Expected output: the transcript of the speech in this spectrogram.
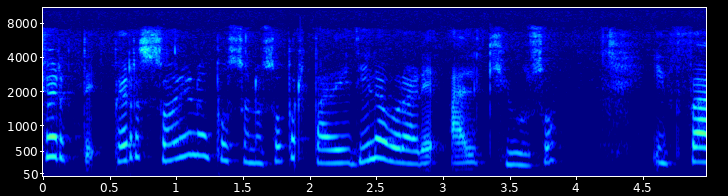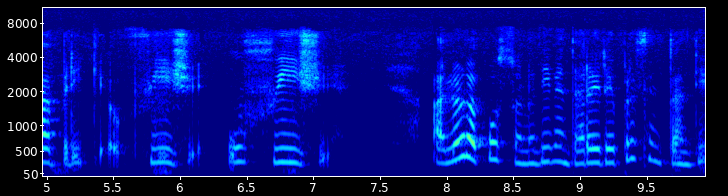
Certe persone non possono sopportare di lavorare al chiuso in fabbriche, uffici, uffici. Allora possono diventare rappresentanti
